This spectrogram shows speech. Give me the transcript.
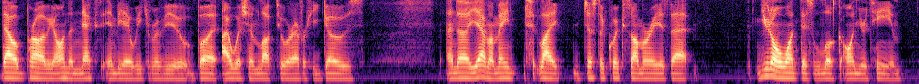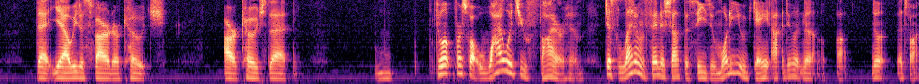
That will probably be on the next NBA Week in Review, but I wish him luck to wherever he goes. And uh, yeah, my main, like, just a quick summary is that you don't want this look on your team that, yeah, we just fired our coach. Our coach that. First of all, why would you fire him? Just let him finish out the season. What do you gain? I do it no, uh, no, that's fine.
